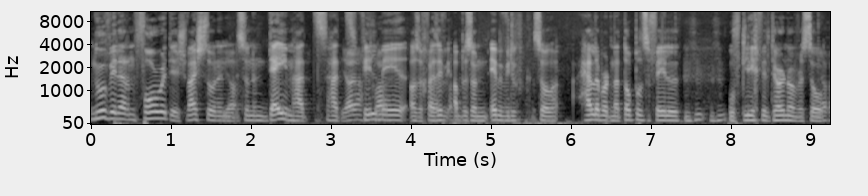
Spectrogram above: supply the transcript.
nur weil er ein Forward ist, weißt du, so ein, Ja. so ein Dame hat, hat Ja, viel klar. mehr, also ich weiß nicht, aber so ein, eben wie du, so Halliburton hat doppelt so viel Mhm, mhm. auf gleich viel Turnover, so.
